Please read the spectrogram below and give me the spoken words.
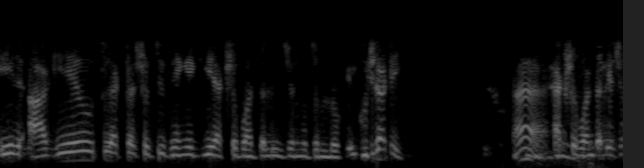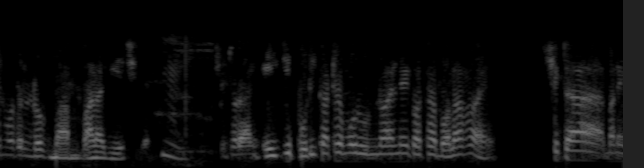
এর আগেও তো একটা সেতু ভেঙে গিয়ে একশো পঁয়তাল্লিশ জন মতন লোক এই গুজরাটেই হ্যাঁ একশো পঁয়তাল্লিশ জন মতন লোক মারা গিয়েছিলেন। সুতরাং এই যে পরিকাঠামোর উন্নয়নের কথা বলা হয় সেটা মানে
